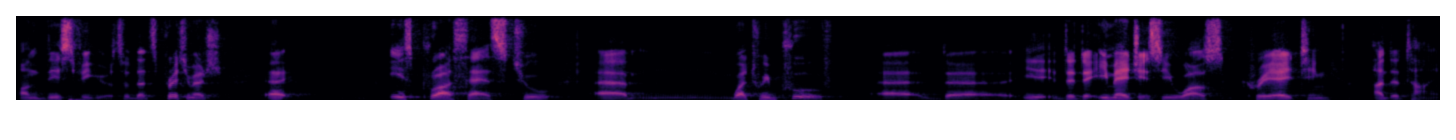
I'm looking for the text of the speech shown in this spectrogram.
on this figure. So that's pretty much uh, his process to, um, well, to improve Uh, the, the, the images he was creating at the time.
